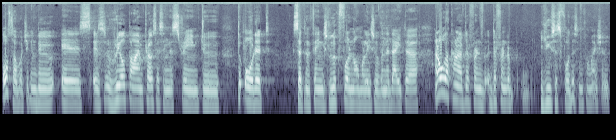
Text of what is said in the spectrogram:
also what you can do is, is real-time processing the stream to, to audit certain things, look for anomalies within the data, and all that kind of different, different uses for this information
